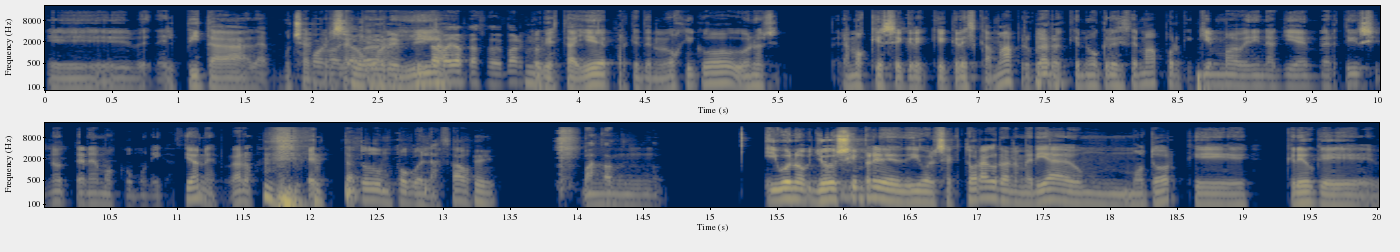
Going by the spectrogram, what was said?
eh, el PITA, muchas Bueno, empresas ya que el Pita, vaya pedazo de parque. lo que está allí, el parque tecnológico, bueno, esperamos que, se cre- que crezca más, pero claro, es Ujú. que no crece más porque ¿quién va a venir aquí a invertir si no tenemos comunicaciones? Claro, está todo un poco enlazado. Sí. Bastante. Mm, Y bueno, yo siempre digo, el sector agronomería es un motor que creo que,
